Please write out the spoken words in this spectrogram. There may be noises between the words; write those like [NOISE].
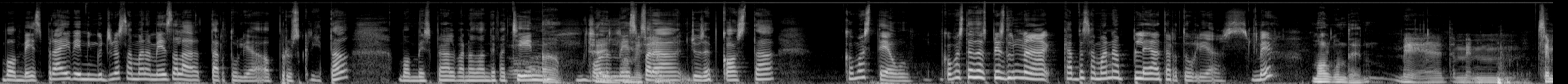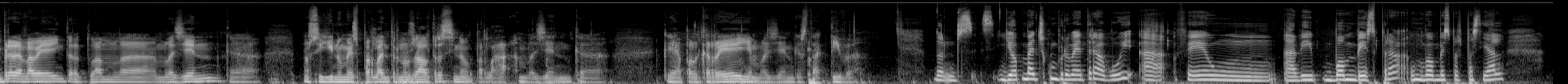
Bon vespre i benvinguts una setmana més a la tertúlia proscrita. Bon vespre, Albano Dante Fatxín. Ah, bon, sí, bon bon vespre, Josep Costa. Com esteu? Com esteu després d'un cap de setmana ple de tertúlies? Bé? Molt content. Bé, eh, també em- sempre va bé interactuar amb la, amb la gent, que no sigui només parlar entre nosaltres, sinó parlar amb la gent que, que hi ha pel carrer i amb la gent que està activa. Doncs jo em vaig comprometre avui a fer un... a dir bon vespre, un bon vespre especial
